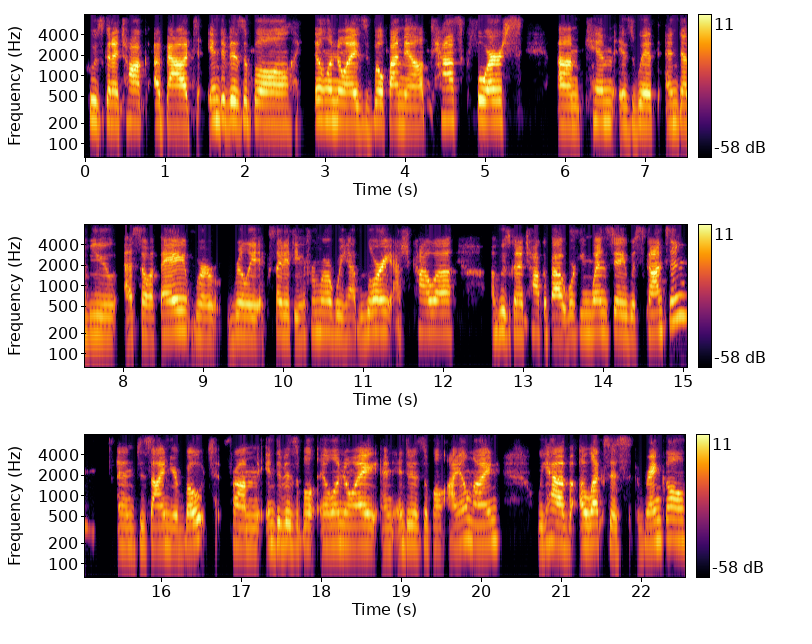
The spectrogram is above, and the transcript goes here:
who's going to talk about Indivisible Illinois Vote by Mail Task Force. Um, Kim is with NWSOFA. We're really excited to hear from her. We have Lori Ashikawa, who's going to talk about Working Wednesday, Wisconsin, and design your vote from Indivisible Illinois and Indivisible IL9. We have Alexis Rangel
